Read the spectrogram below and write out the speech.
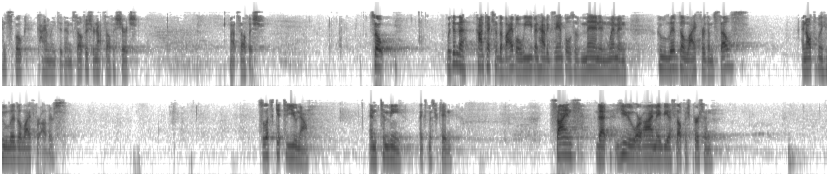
and spoke kindly to them. Selfish or not selfish, church? Not selfish. So, within the context of the Bible, we even have examples of men and women who lived a life for themselves and ultimately who lived a life for others. So let's get to you now and to me. Thanks, Mr. Caden. Signs that you or I may be a selfish person.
